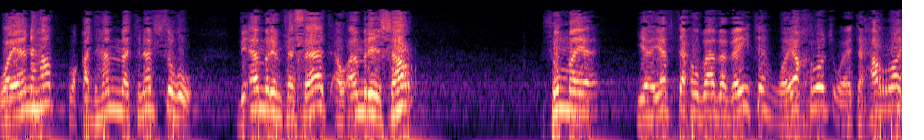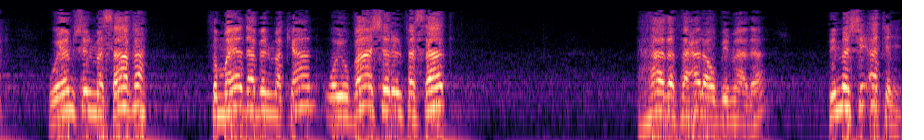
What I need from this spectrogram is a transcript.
وينهض وقد همت نفسه بأمر فساد أو أمر شر ثم يفتح باب بيته ويخرج ويتحرك ويمشي المسافة ثم يذهب المكان ويباشر الفساد. هذا فعله بماذا؟ بمشيئته.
